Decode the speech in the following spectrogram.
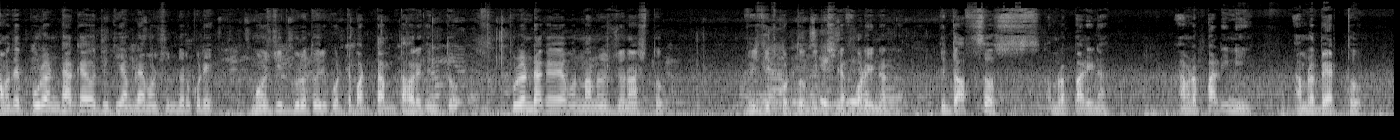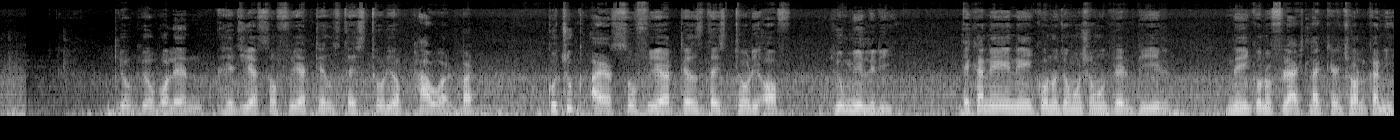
আমাদের পুরান ঢাকায়ও যদি আমরা এমন সুন্দর করে মসজিদগুলো তৈরি করতে পারতাম তাহলে কিন্তু পুরান ঢাকায় এমন মানুষজন আসতো ভিজিট করতো বিদেশিরা ফরেনাররা কিন্তু আফসোস আমরা পারি না। আমরা পারিনি আমরা ব্যর্থ। কেউ কেউ বলেন Hagia Sophia tells the story of power but কুচুক Aya Sophia tells the story of humility এখানে নেই কোনো জমসমুদ্রের ভিড়, নেই কোনো ফ্ল্যাশ লাইটের ঝলকানি।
